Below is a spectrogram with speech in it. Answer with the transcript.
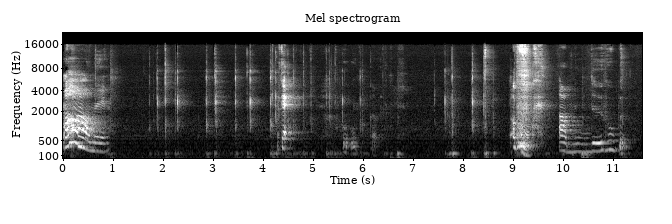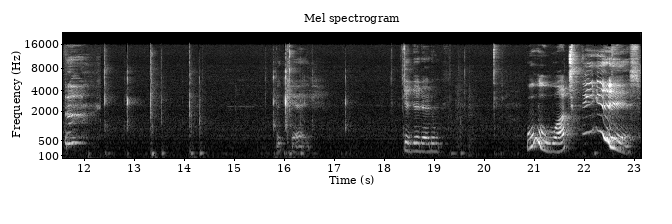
Oh, man. Okay. Ooh, ooh, go oh, I'm the hoop. Okay. Ooh, what's this?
